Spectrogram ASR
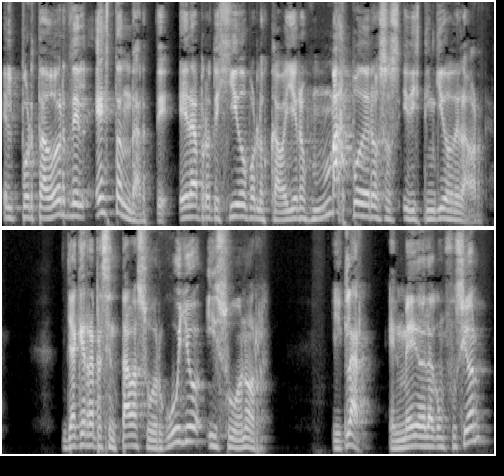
El portador del estandarte era protegido por los caballeros más poderosos y distinguidos de la orden, ya que representaba su orgullo y su honor. Y claro, en medio de la confusión,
